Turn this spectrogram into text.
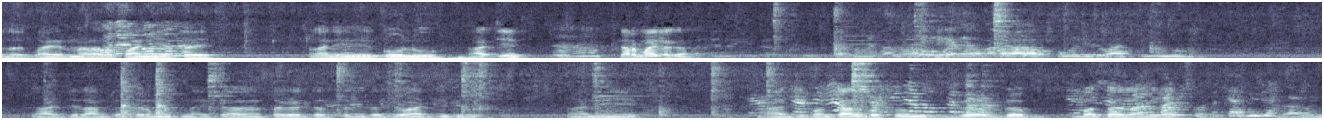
अ, बाहेर नळाला पाणी येत आहे. आणि गोलू. आजी करमायला का? आजीला आमच्या करमत नाही कारण सगळ्यात जास्त तिचा जीव आजी घेऊ आणि आजी पण कालपासून गप गप बसायला लागल्या जाणून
